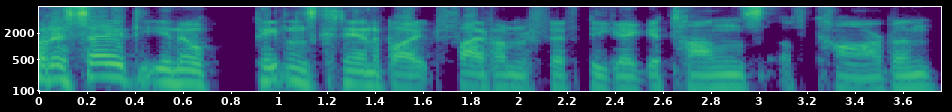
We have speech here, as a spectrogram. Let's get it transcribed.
But I said, you know, peatlands contain about 550 gigatons of carbon.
